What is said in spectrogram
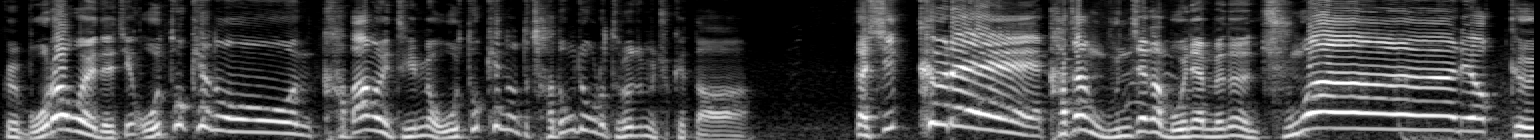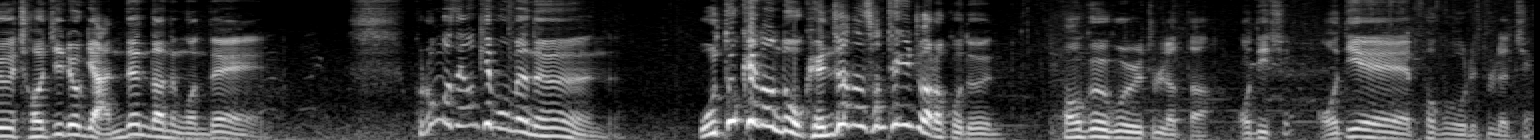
그 뭐라고 해야 되지? 오토캐논 가방을 들면 오토캐논도 자동적으로 들어주면 좋겠다. 그러니까 시클의 가장 문제가 뭐냐면은 중화력 그 저지력이 안 된다는 건데 그런 거 생각해 보면은 오토캐논도 괜찮은 선택인 줄 알았거든. 버그굴 뚫렸다. 어디지? 어디에 버그굴이 뚫렸지?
